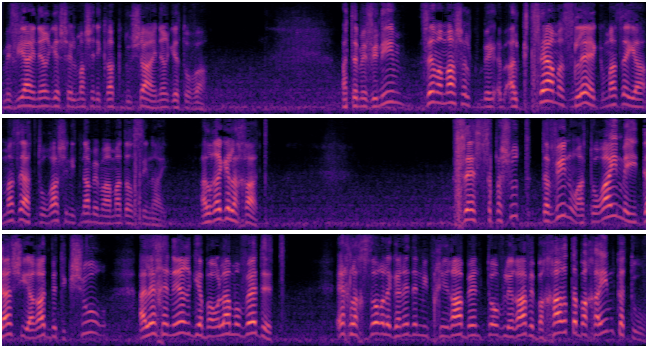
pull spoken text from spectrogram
מביאה אנרגיה של מה שנקרא קדושה, אנרגיה טובה. אתם מבינים? זה ממש על, על קצה המזלג מה זה, מה זה התורה שניתנה במעמד הר סיני. על רגל אחת. זה פשוט, תבינו, התורה היא מידע שירד בתקשור על איך אנרגיה בעולם עובדת. איך לחזור לגן עדן מבחירה בין טוב לרע, ובחרת בחיים כתוב.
